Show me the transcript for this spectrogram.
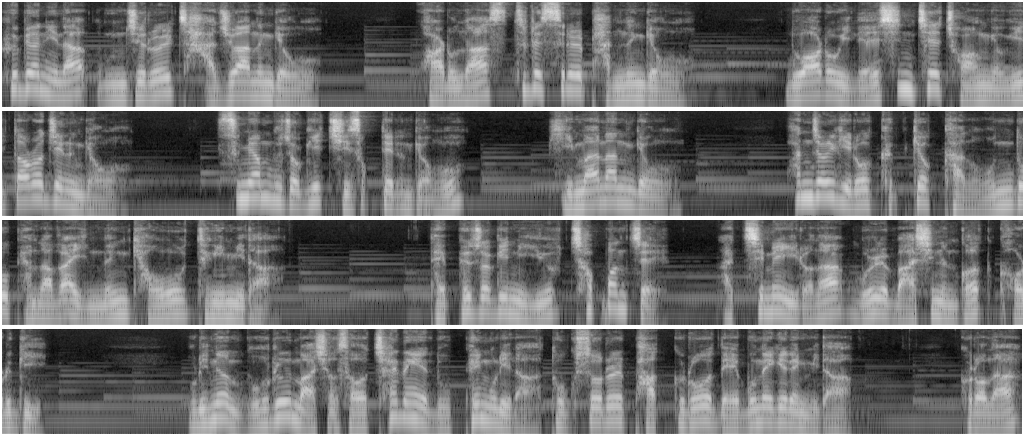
흡연이나 음주를 자주 하는 경우, 과로나 스트레스를 받는 경우, 노화로 인해 신체 저항력이 떨어지는 경우, 수면 부족이 지속되는 경우, 비만한 경우, 환절기로 급격한 온도 변화가 있는 경우 등입니다. 대표적인 이유 첫 번째, 아침에 일어나 물 마시는 것 거르기. 우리는 물을 마셔서 체내의 노폐물이나 독소를 밖으로 내보내게 됩니다. 그러나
